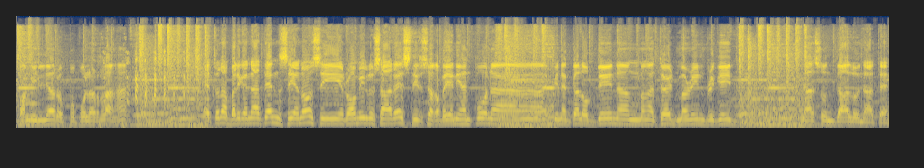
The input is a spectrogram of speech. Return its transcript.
pamilyar o popular lang ha. Ito na, balikan natin si, ano, si Romy Luzares dito sa kabayanihan po na pinagkalob din ng mga 3rd Marine Brigade na sundalo natin.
